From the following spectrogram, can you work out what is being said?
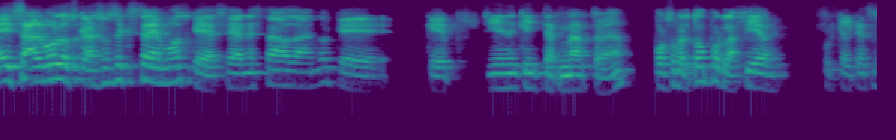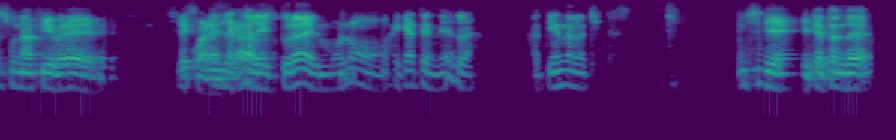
Es salvo los casos extremos que se han estado dando que, que pues, tienen que internarte, ¿verdad? Por, sobre todo por la fiebre, porque alcanzas una fiebre de 40 la calentura del mono hay que atenderla. Atiéndanla, chicas. Sí, hay que atender.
